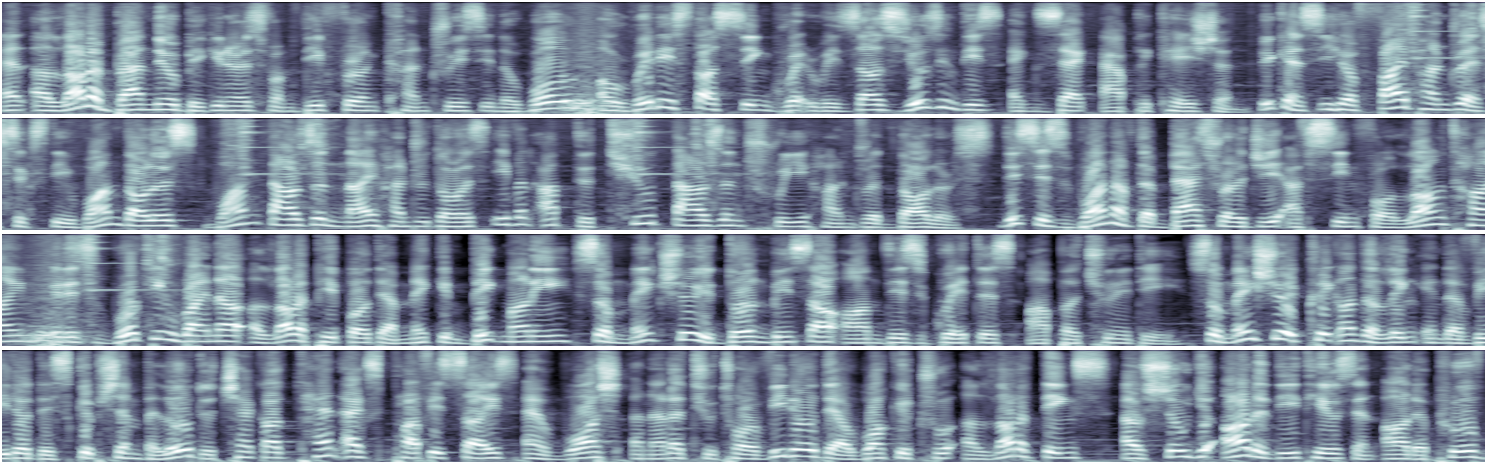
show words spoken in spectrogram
And a lot of brand new beginners from different countries in the world already start seeing great results using this exact application. You can see here $561, $1,900, even up to $2,300. This is one of the best strategy I've seen for a long time. It is working right now. A lot of people they are making big money. So make sure you don't miss out on this greatest opportunity. So make sure you click on the link in the video description below to check out 10x Profit Sites and watch another tutorial video that will walk you through a lot of things. I'll show you all the details and all the proof.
